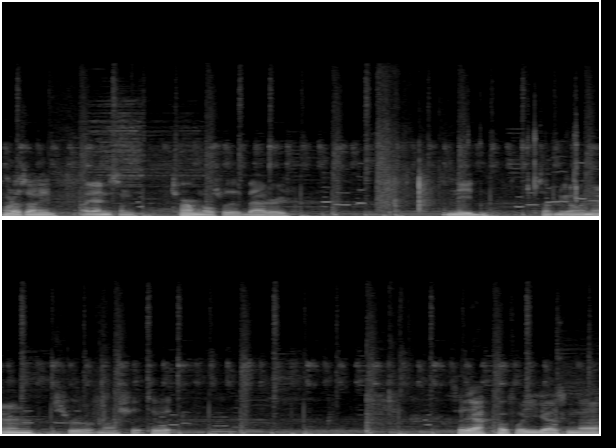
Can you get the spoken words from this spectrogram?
what else do I need? Oh yeah, I need some terminals for this battery. I need something to go in there and screw up my shit to it. So yeah, hopefully you guys can uh,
